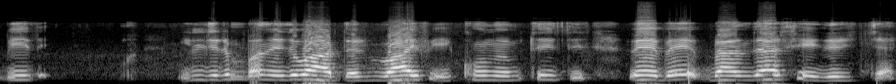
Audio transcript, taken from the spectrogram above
bir bildirim paneli vardır. Wi-Fi, konum, tesis ve be- benzer şeyler işte.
